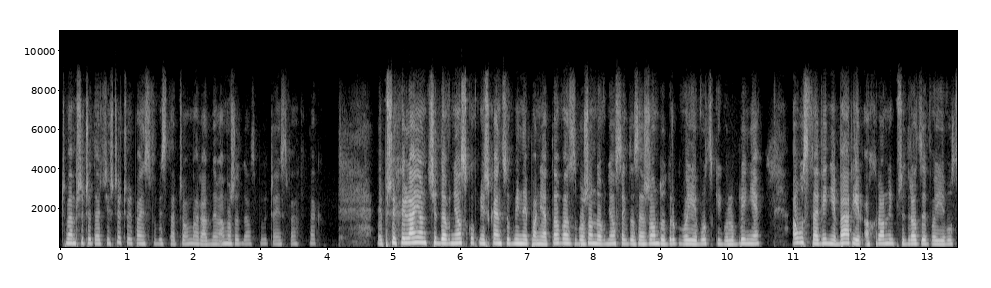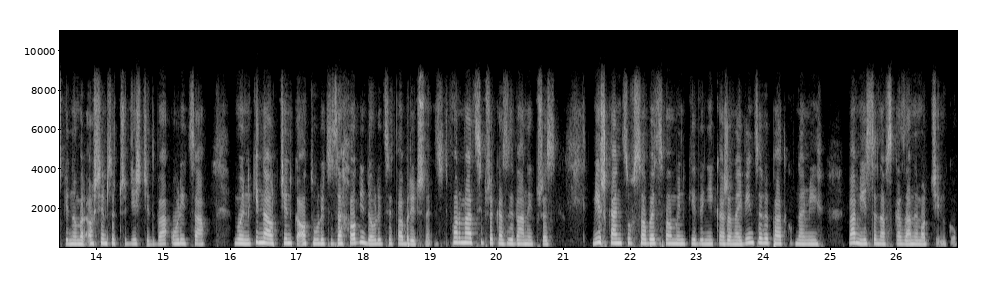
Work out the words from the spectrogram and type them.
Czy mam przeczytać jeszcze, czy Państwu wystarczą radnym, a może dla społeczeństwa, tak? Przychylając się do wniosków mieszkańców gminy Poniatowa, złożono wniosek do Zarządu Dróg Wojewódzkich w Lublinie o ustawienie barier ochronnych przy drodze wojewódzkiej nr 832 ulica Młynki na odcinku od ulicy Zachodniej do ulicy Fabrycznej. Z informacji przekazywanych przez mieszkańców sołectwa Młynki wynika, że najwięcej wypadków na ma miejsce na wskazanym odcinku.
